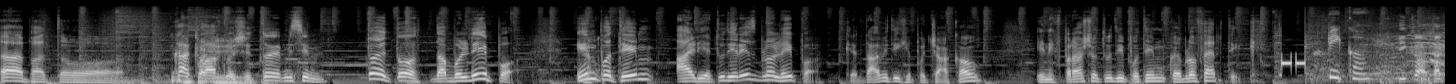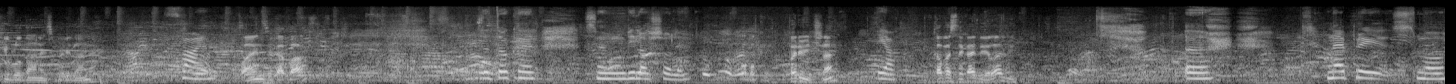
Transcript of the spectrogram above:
A pa to, kako lahko že, to je, mislim, to je to, da bo lepo. In ja. potem, ali je tudi res bilo lepo, ker David jih je počakal in jih vprašal tudi potem, ko je bilo fertik. Pika, Pika, tako je bilo danes prvi dan. fajn. Fajn, zakaj pa? Zato, ker sem bila v šoli. Okay. Prvič, ne? Ja. Kaj pa ste kaj delali? Uh, najprej smo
